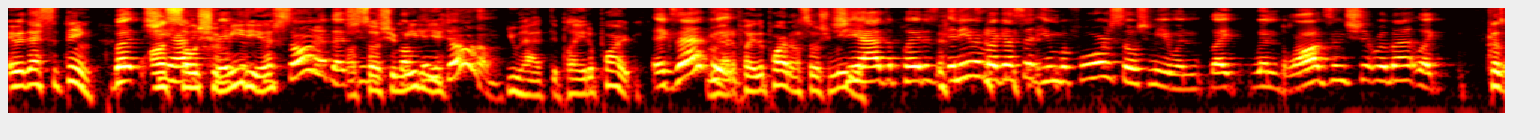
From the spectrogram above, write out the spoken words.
And that's the thing. But on social media, persona that on social media, dumb. you had to play the part. Exactly. You had to play the part on social media. She had to play this, and even like I said, even before social media, when like when blogs and shit were that, like Because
